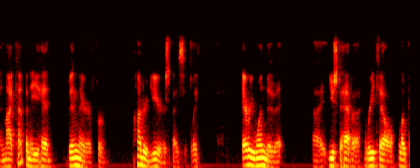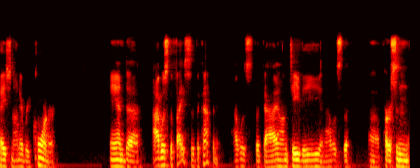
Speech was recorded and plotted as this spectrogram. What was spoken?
and my company had been there for hundred years basically. Everyone knew it. Uh, it used to have a retail location on every corner, and uh, I was the face of the company. I was the guy on TV, and I was the uh, person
